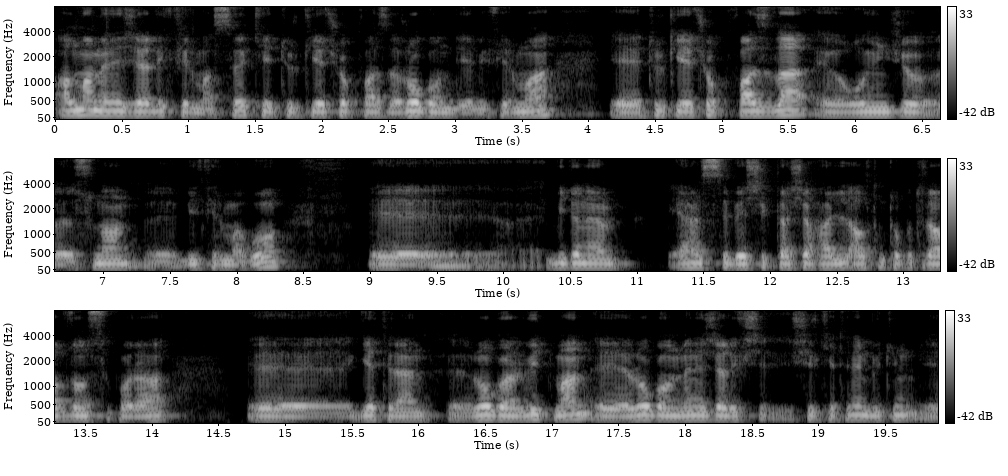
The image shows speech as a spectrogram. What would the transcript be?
Alman menajerlik firması ki Türkiye çok fazla Rogon diye bir firma. E, Türkiye'ye çok fazla e, oyuncu e, sunan e, bir firma bu. E, bir dönem Ernst'i Beşiktaş'a, Halil Altıntop'u Trabzonspor'a e, getiren e, Roger Wittmann, e, Rogon menajerlik şirketinin bütün e,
